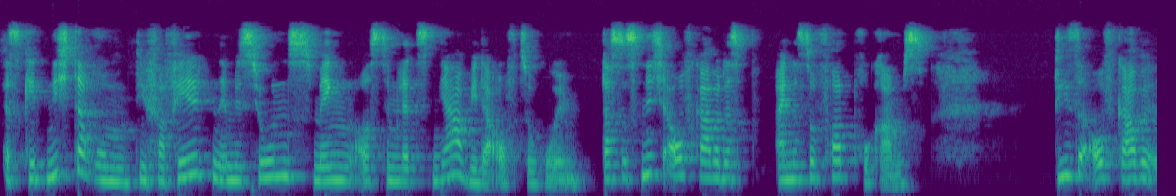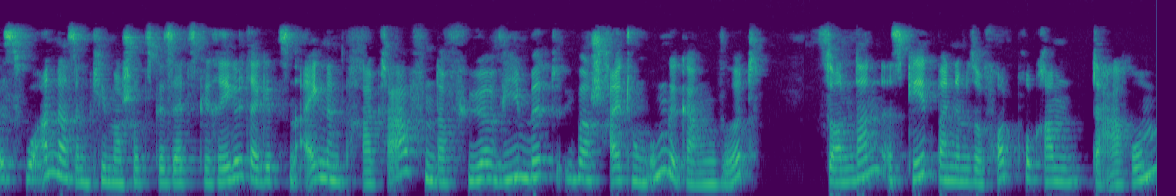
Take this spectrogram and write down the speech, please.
es geht nicht darum, die verfehlten Emissionsmengen aus dem letzten Jahr wieder aufzuholen. Das ist nicht Aufgabe des, eines Sofortprogramms. Diese Aufgabe ist woanders im Klimaschutzgesetz geregelt. Da gibt es einen eigenen Paragraphen dafür, wie mit Überschreitungen umgegangen wird sondern es geht bei einem Sofortprogramm darum,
